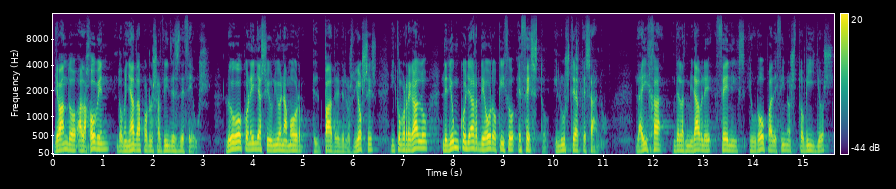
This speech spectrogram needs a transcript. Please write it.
llevando a la joven domeñada por los ardides de Zeus. Luego con ella se unió en amor el padre de los dioses y como regalo le dio un collar de oro que hizo Hefesto, ilustre artesano. La hija del admirable Fénix, Europa de finos tobillos,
